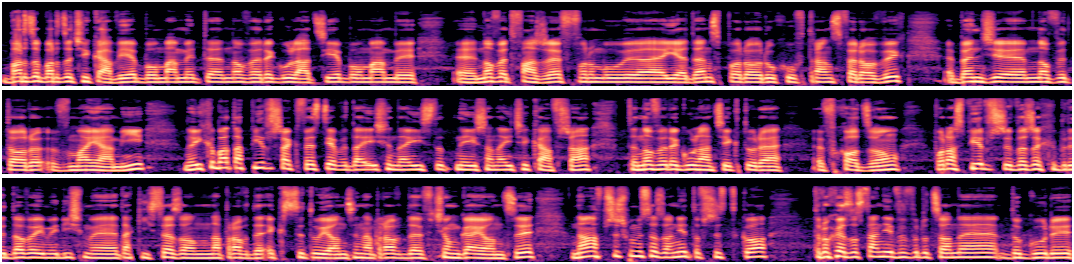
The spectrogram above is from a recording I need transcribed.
bardzo, bardzo ciekawie, bo mamy te nowe regulacje, bo mamy e, nowe twarze w Formule 1, sporo ruchów transferowych, będzie nowy tor w Miami. No i chyba ta pierwsza kwestia wydaje się najistotniejsza, najciekawsza, te nowe regulacje, które wchodzą. Po raz pierwszy w erze hybrydowej mieliśmy taki sezon naprawdę ekscytujący, naprawdę wciągający. No a w przyszłym sezonie to wszystko trochę zostanie wywrócone do góry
